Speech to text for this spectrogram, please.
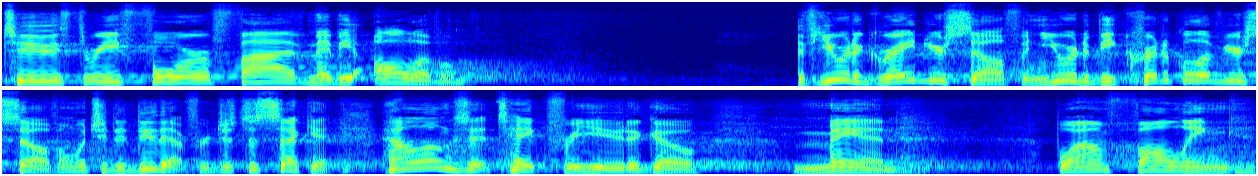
two, three, four, five, maybe all of them? If you were to grade yourself and you were to be critical of yourself, I want you to do that for just a second. How long does it take for you to go, man, boy, I'm falling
